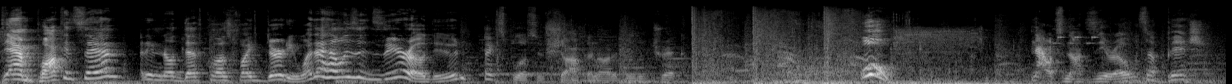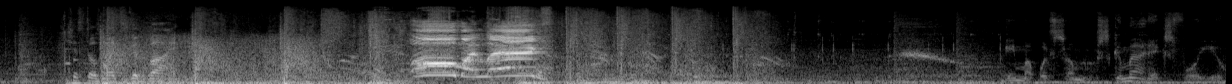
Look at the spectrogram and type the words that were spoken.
Damn, pocket sand? I didn't know Deathclaws fight dirty. Why the hell is it zero, dude? Explosive shotgun ought to do the trick. Oh! Now it's not zero. What's up, bitch? Kiss those legs goodbye my legs! Aim up with some schematics for you.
